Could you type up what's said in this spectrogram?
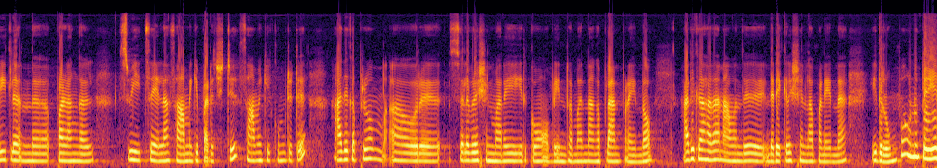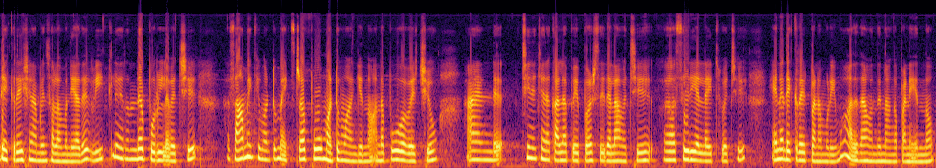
வீட்டில் இருந்த பழங்கள் ஸ்வீட்ஸ் எல்லாம் சாமிக்கு படைச்சிட்டு சாமிக்கு கும்பிட்டுட்டு அதுக்கப்புறம் ஒரு செலிப்ரேஷன் மாதிரி இருக்கும் அப்படின்ற மாதிரி நாங்கள் பிளான் பண்ணியிருந்தோம். அதுக்காக தான் நான் வந்து இந்த டெக்கரேஷன்லாம் பண்ணியிருந்தேன். இது ரொம்ப ஒன்றும் பெரிய டெக்கரேஷன் அப்படின்னு சொல்ல முடியாது. வீட்டில் இருந்த பொருளை வச்சு சாமிக்கு மட்டும் எக்ஸ்ட்ரா பூ மட்டும் வாங்கியிருந்தோம். அந்த பூவை வச்சும் அண்டு சின்ன சின்ன கலர் பேப்பர்ஸ் இதெல்லாம் வச்சு சீரியல் லைட்ஸ் வச்சு என்ன டெக்கரேட் பண்ண முடியுமோ அதை தான் வந்து நாங்கள் பண்ணியிருந்தோம்.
